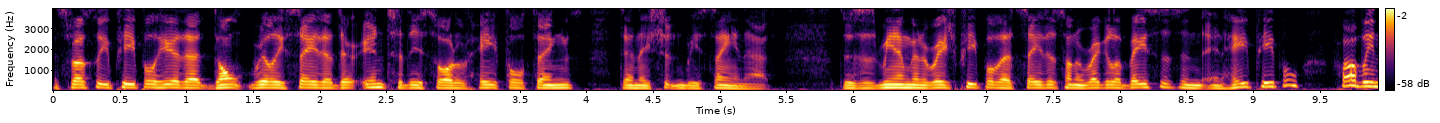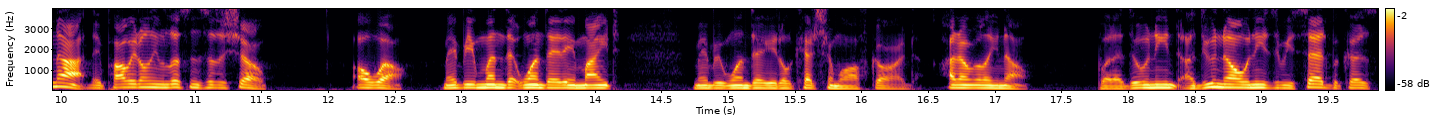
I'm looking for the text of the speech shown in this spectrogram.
especially people here that don't really say that they're into these sort of hateful things, then they shouldn't be saying that. Does this mean I'm going to reach people that say this on a regular basis and, and hate people? Probably not. They probably don't even listen to the show. Oh well. Maybe one day, one day they might. Maybe one day it'll catch them off guard. I don't really know. But I do need I do know it needs to be said because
